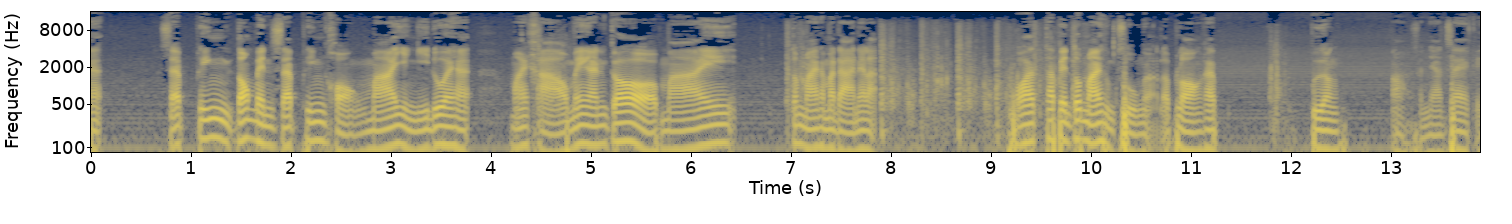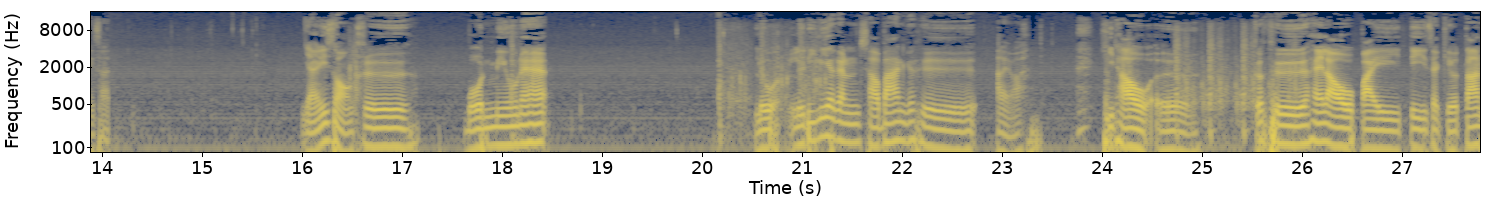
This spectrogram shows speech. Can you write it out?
ฮะแซปพลิงต้องเป็นแซปพลิงของไม้อย่างนี้ด้วยฮะ ไม้ขาวไม่งั้นก็ไม้ต้นไม้ธรรมดาเนี่ยแหละเพราะว่าถ้าเป็นต้นไม้สูงๆอะรับรองครับ เปลืองอ้าวสัญญาณแทรกไอสัตว์อย่างที่สองคือโบนมิวนะฮะหรือหรือที่เรียกกันชาวบ้านก็คืออะไรวะขี้เท่าเออ ก็คือให้เราไปตีสเกลตัน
